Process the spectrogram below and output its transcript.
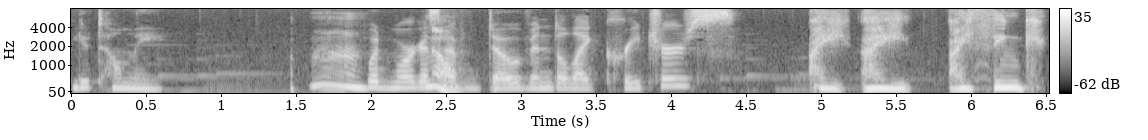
You tell me. Hmm. Would Morgus No. have dove into like creatures? I I I think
